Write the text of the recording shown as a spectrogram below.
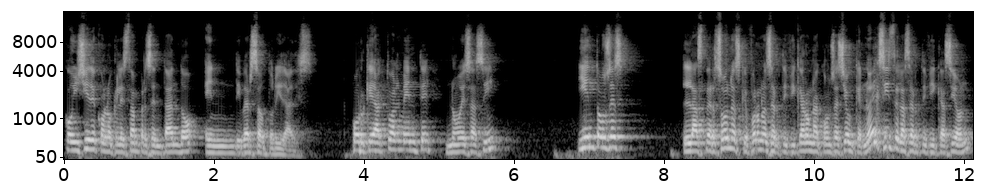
coincide con lo que le están presentando en diversas autoridades. Porque actualmente no es así. Y entonces las personas que fueron a certificar una concesión que no existe la certificación,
